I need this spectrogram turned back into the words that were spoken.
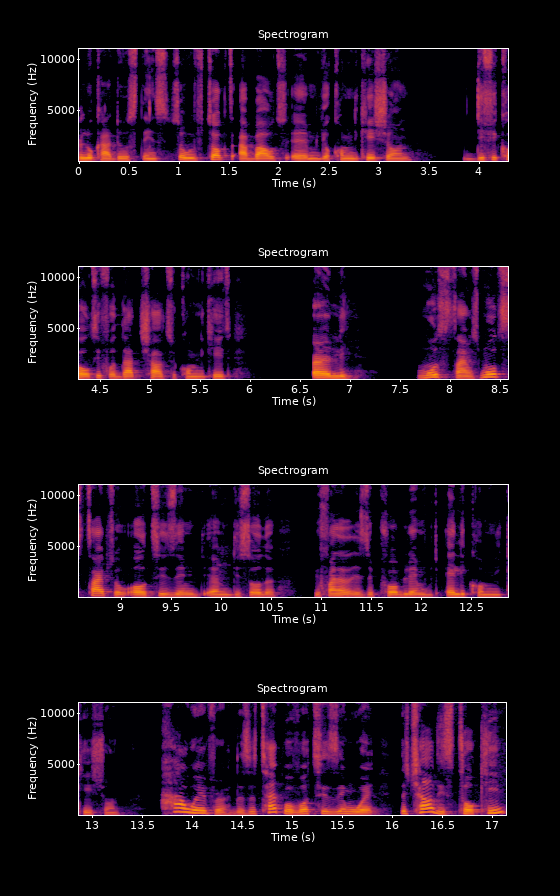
look at those things. So we've talked about um, your communication, difficulty for that child to communicate early. Most times, most types of autism um, disorder, you find that there's a problem with early communication. However, there's a type of autism where the child is talking,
